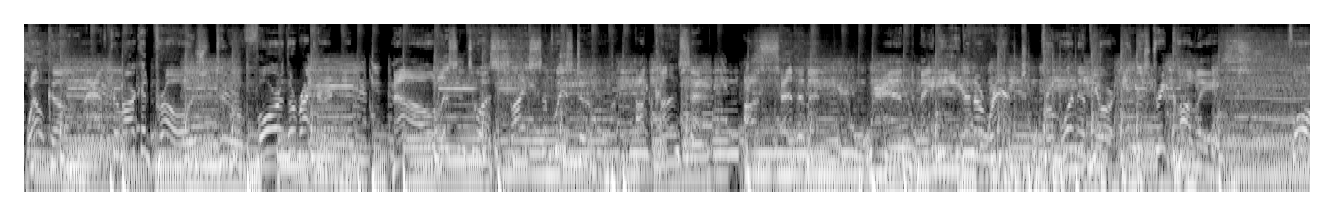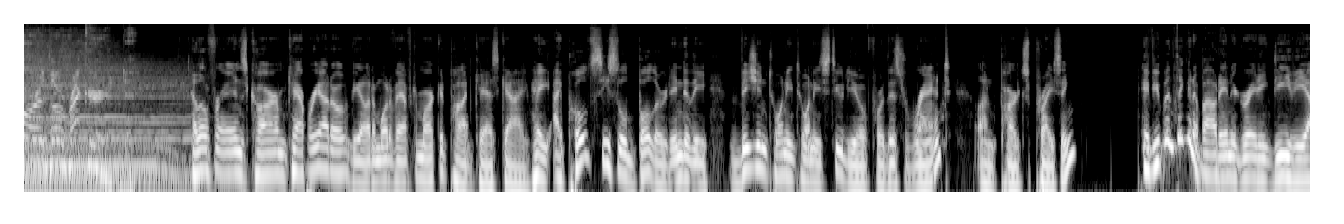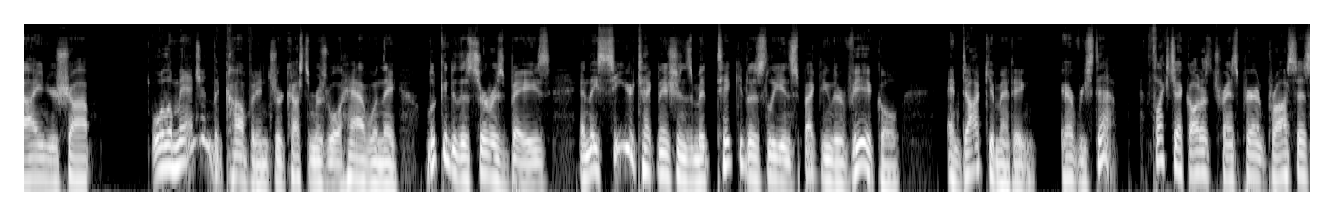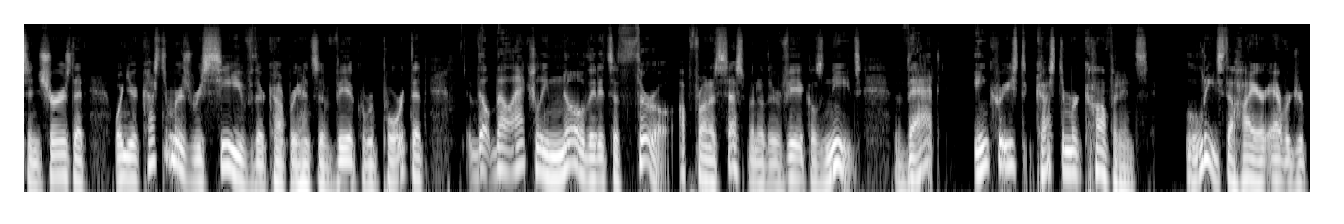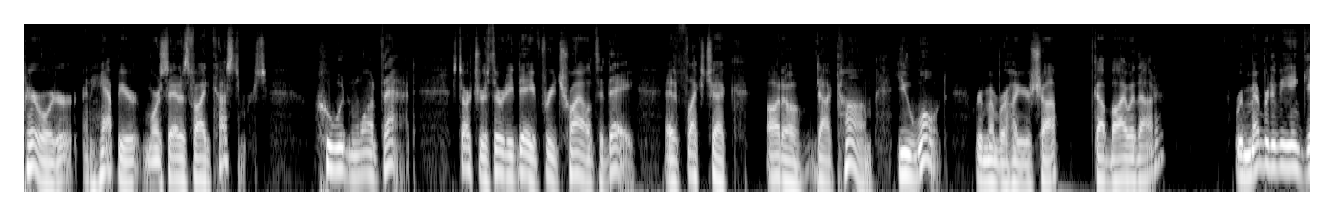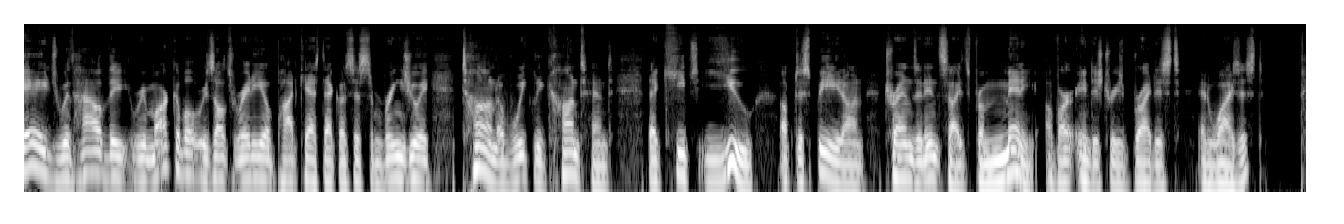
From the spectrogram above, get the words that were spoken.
Welcome, aftermarket pros, to For the Record. Now, listen to a slice of wisdom, a concept, a sentiment, and maybe even a rant from one of your industry colleagues. For the Record. Hello, friends. Carm Capriotto, the Automotive Aftermarket Podcast guy. Hey, I pulled Cecil Bullard into the Vision 2020 studio for this rant on parts pricing. Have you been thinking about integrating DVI in your shop? Well, imagine the confidence your customers will have when they look into the service bays and they see your technicians meticulously inspecting their vehicle and documenting every step. FlexCheck Auto's transparent process ensures that when your customers receive their comprehensive vehicle report that they'll, they'll actually know that it's a thorough upfront assessment of their vehicle's needs. That increased customer confidence leads to higher average repair order and happier, more satisfied customers. Who wouldn't want that? Start your 30-day free trial today at flexcheckauto.com. You won't remember how your shop got by without it. Remember to be engaged with how the Remarkable Results Radio podcast ecosystem brings you a ton of weekly content that keeps you up to speed on trends and insights from many of our industry's brightest and wisest.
